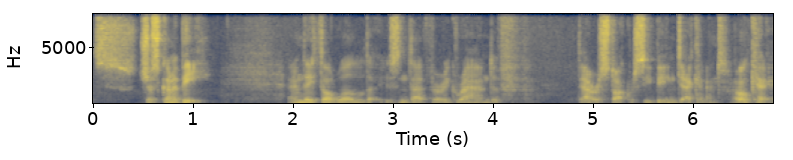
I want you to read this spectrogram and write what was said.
It's just going to be. And they thought, well, isn't that very grand of the aristocracy being decadent? Okay.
